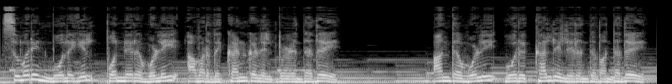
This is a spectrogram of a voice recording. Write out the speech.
சுவரின் மூலையில் பொன்னிற ஒளி அவரது கண்களில் விழுந்தது. அந்த ஒளி ஒரு கல்லில் இருந்து வந்தது.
